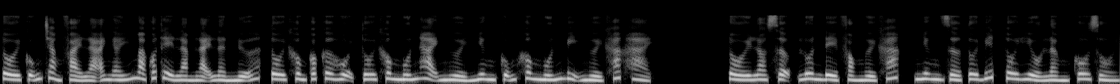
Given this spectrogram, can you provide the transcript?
Tôi cũng chẳng phải là anh ấy mà có thể làm lại lần nữa, tôi không có cơ hội tôi không muốn hại người nhưng cũng không muốn bị người khác hại. Tôi lo sợ luôn đề phòng người khác, nhưng giờ tôi biết tôi hiểu lầm cô rồi.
